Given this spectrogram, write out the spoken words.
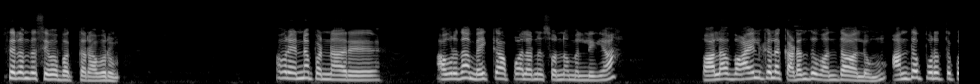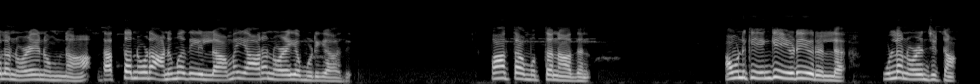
சிறந்த சிவபக்தர் அவரும். அவர் என்ன பண்ணார்? அவர் தான் மெய்க்காப்பாளர்னு சொன்னோம் இல்லையா? பல வாயில்களை கடந்து வந்தாலும் அந்த புறத்துக்குள்ளே நுழையணும்னா தத்தனோட அனுமதி இல்லாமல் யாரும் நுழைய முடியாது. பார்த்தா முத்தநாதன். அவனுக்கு எங்கேயும் இடையூறு இல்லை. உள்ளே நுழைஞ்சிட்டான்.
